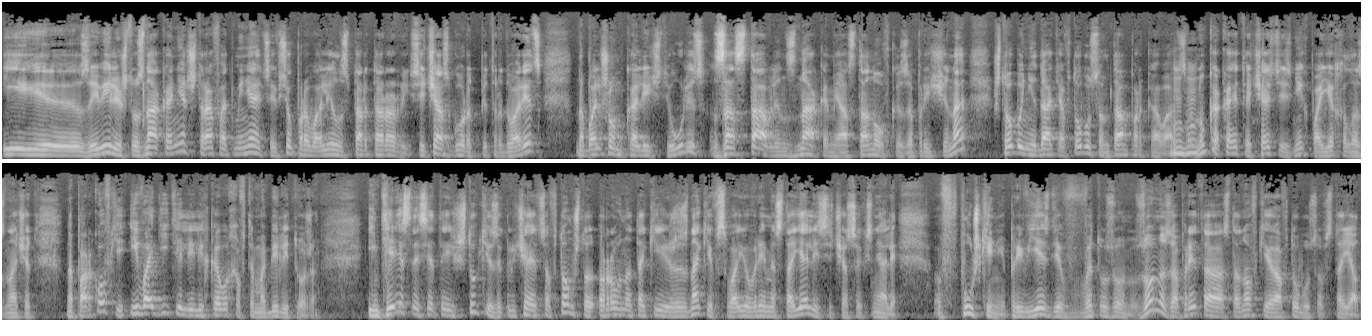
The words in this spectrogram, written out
и заявили, что знака нет, штраф отменяется, и все провалилось в тартарары. Сейчас город Петродворец на большом количестве улиц заставлен знаками «остановка запрещена», чтобы не дать автобусам там парковаться. Угу. Ну, какая-то часть из них поехала, значит, на парковке, и водители легковых автомобилей тоже. Интересность этой штуки заключается в том, что ровно такие же знаки в свое время стояли, сейчас их сняли, в Пушкине при въезде в эту зону. Зона запрета остановки автобусов стоял.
